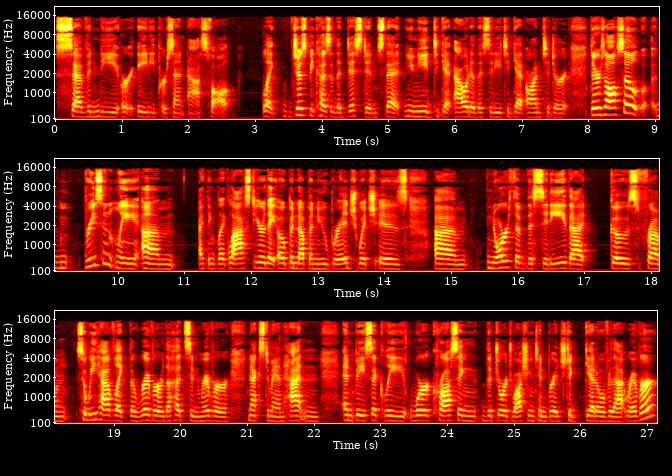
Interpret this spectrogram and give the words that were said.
70 or 80% asphalt like just because of the distance that you need to get out of the city to get onto dirt. There's also recently, um, I think like last year, they opened up a new bridge, which is um, north of the city that goes from so we have like the river the hudson river next to manhattan and basically we're crossing the george washington bridge to get over that river.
